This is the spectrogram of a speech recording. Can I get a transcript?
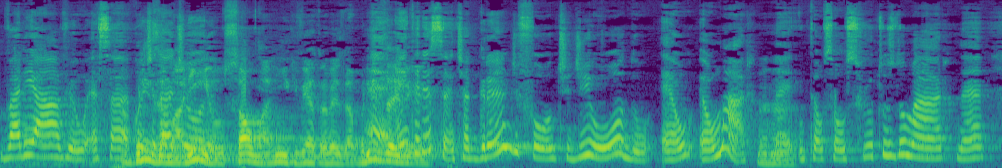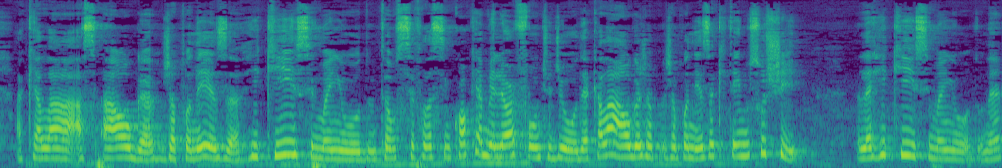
variável essa a brisa marinha, o sal marinho que vem através da brisa. É, é interessante. A grande fonte de iodo é o, é o mar, né? Então são os frutos do mar, né? Aquela alga japonesa riquíssima em iodo. Então você fala assim, qual é a melhor fonte de iodo? É aquela alga ja- japonesa que tem no sushi. Ela é riquíssima em iodo, né?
